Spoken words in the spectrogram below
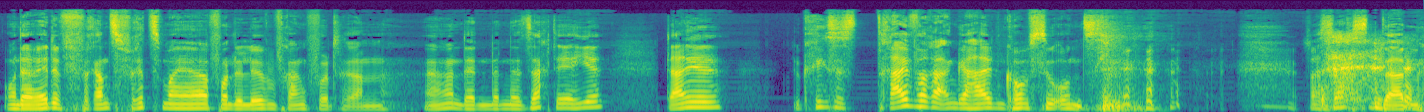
und da wäre Franz Fritzmeier von der Löwen Frankfurt dran. Ja, und dann, dann sagt er hier, Daniel, du kriegst es dreifache angehalten, kommst zu uns. Was sagst du dann?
